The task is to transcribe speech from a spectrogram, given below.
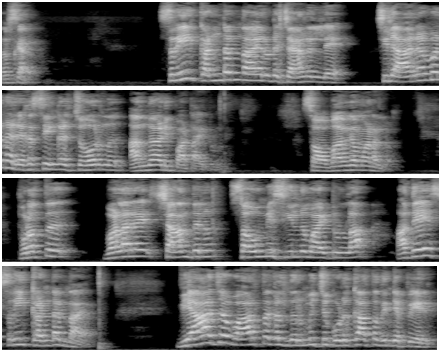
നമസ്കാരം. ശ്രീ കണ്ഠൻ നായരുടെ ചാനലിലെ ചില അരമന രഹസ്യങ്ങൾ ചോർന്ന് അങ്ങാടിപ്പാട്ടായിട്ടുണ്ട് സ്വാഭാവികമാണല്ലോ. പുറത്ത് വളരെ ശാന്തനും സൗമ്യശീലനുമായിട്ടുള്ള അതേ ശ്രീ കണ്ഠൻ നായർ വ്യാജ വാർത്തകൾ നിർമ്മിച്ചു കൊടുക്കാത്തതിന്റെ പേരിൽ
